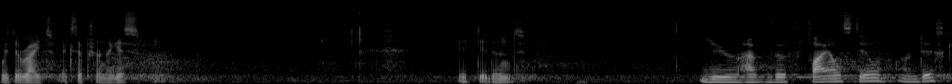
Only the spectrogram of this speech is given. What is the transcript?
with the right exception, I guess. It didn't. You have the file still on disk?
